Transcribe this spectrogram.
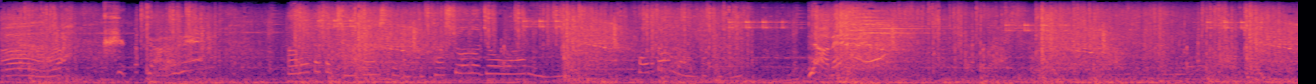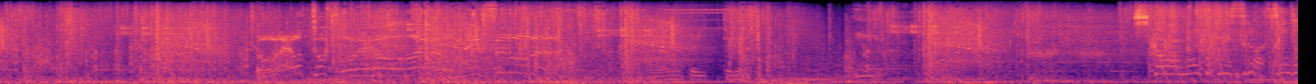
ああ。くだらね。あなたたちに関してだって多少の情はあるのね。ほとんどのことね。なめするは戦術。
